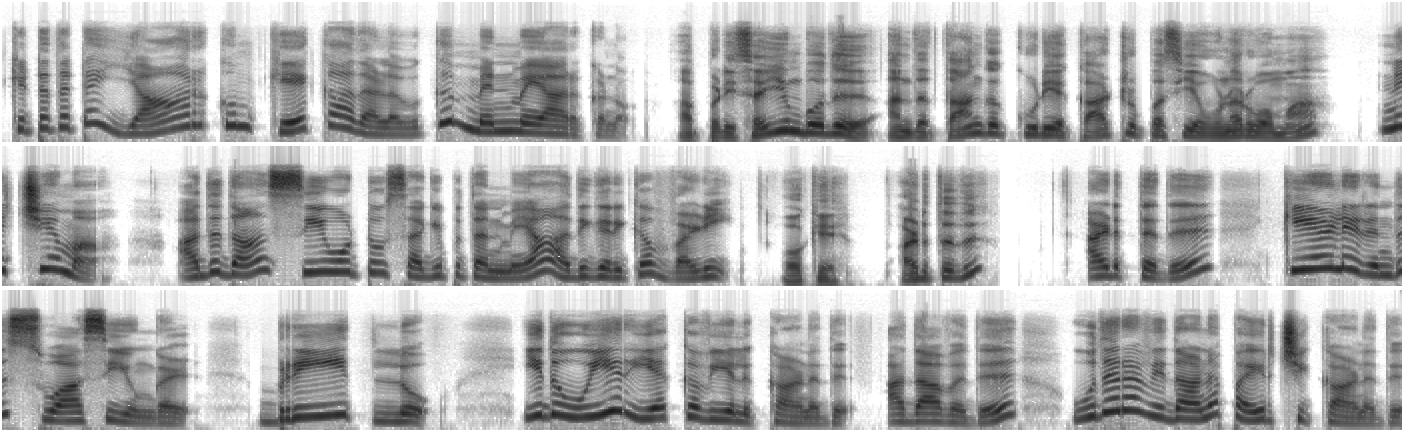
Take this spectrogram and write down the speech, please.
கிட்டத்தட்ட யாருக்கும் கேட்காத அளவுக்கு மென்மையா இருக்கணும். அப்படி செய்யும்போது அந்த தாங்கக்கூடிய காற்று பசிய உணர்வோமா? நிச்சயமா. அதுதான் CO2 டூ சகிப்புத்தன்மையா அதிகரிக்க வழி. ஓகே. அடுத்தது? அடுத்தது கீழிருந்து சுவாசியுங்கள். பிரீத் லோ இது உயிர் இயக்கவியலுக்கானது அதாவது உதரவிதான பயிற்சிக்கானது.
